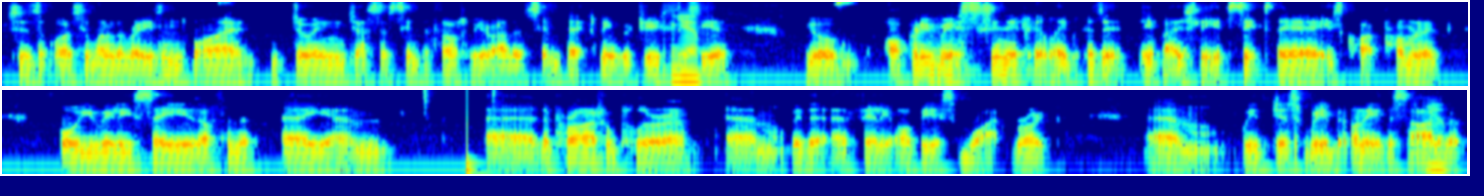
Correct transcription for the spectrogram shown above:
which is obviously one of the reasons why doing just a sympathotomy rather than sympathectomy reduces Yep. your your operative risk significantly because it, it basically it sits there, it's quite prominent. All you really see is often the a, um, uh, the parietal pleura um, with a, a fairly obvious white rope um, with just rib on either side of it.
